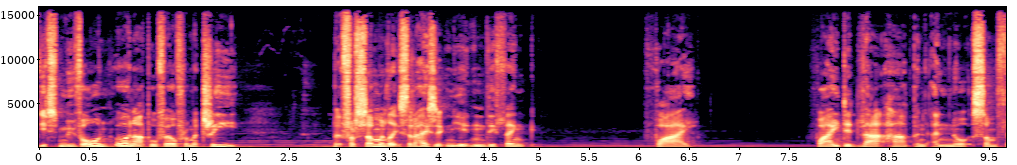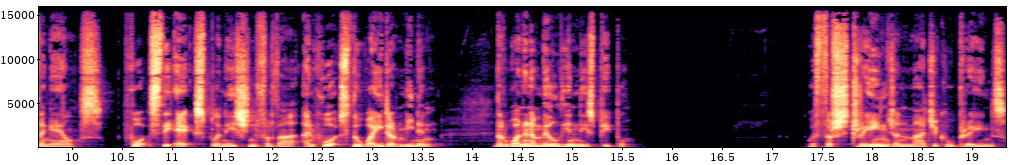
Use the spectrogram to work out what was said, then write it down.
you just move on. Oh, an apple fell from a tree. But for someone like Sir Isaac Newton, they think, why? Why did that happen and not something else? What's the explanation for that? And what's the wider meaning? They're one in a million, these people, with their strange and magical brains.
